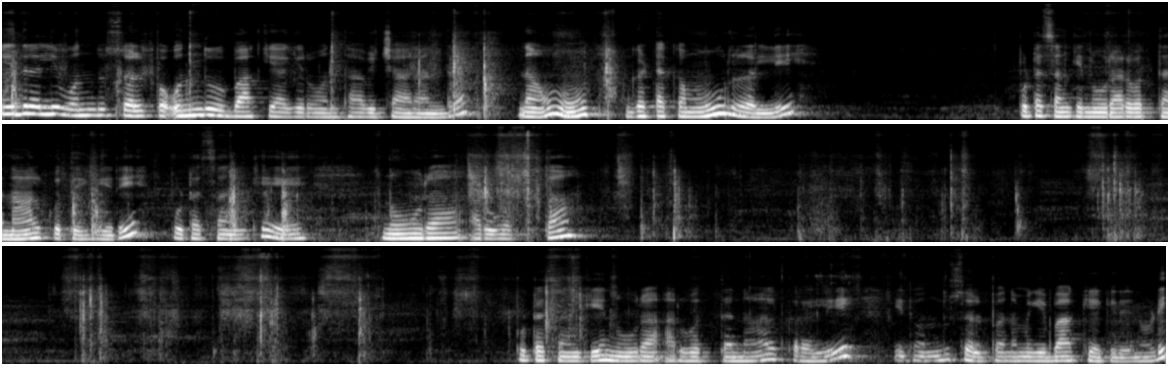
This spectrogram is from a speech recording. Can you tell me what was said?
ಇದರಲ್ಲಿ ಒಂದು ಸ್ವಲ್ಪ ಒಂದು ಬಾಕಿಯಾಗಿರುವಂಥ ವಿಚಾರ ಅಂದರೆ ನಾವು ಘಟಕ ಮೂರರಲ್ಲಿ ಪುಟ ಸಂಖ್ಯೆ ನೂರ ಅರವತ್ತ ನಾಲ್ಕು ತೆಗೆಯಿರಿ. ಪುಟ ಸಂಖ್ಯೆ ನೂರ ಅರವತ್ತ ಪುಟ ಸಂಖ್ಯೆ ನೂರ ಅರವತ್ತ ನಾಲ್ಕರಲ್ಲಿ ಇದೊಂದು ಸ್ವಲ್ಪ ನಮಗೆ ಬಾಕಿಯಾಗಿದೆ ನೋಡಿ.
